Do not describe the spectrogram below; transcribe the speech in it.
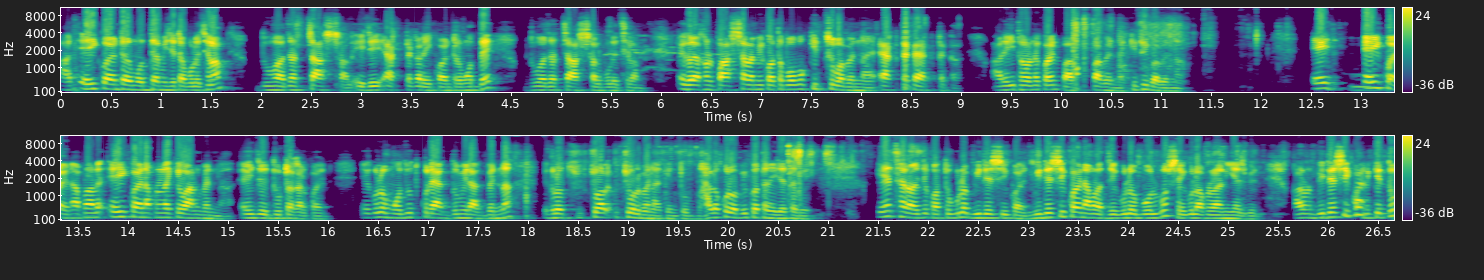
আর এই কয়েনটার মধ্যে আমি যেটা বলেছিলাম দু হাজার চার সাল, এই যে এক টাকার এই কয়েনটার মধ্যে দু হাজার চার সাল বলেছিলাম। এগুলো এখন পাঁচ সাল আমি কত পাবো? কিচ্ছু পাবেন না, এক টাকা এক টাকা। আর এই ধরনের কয়েন পাবেন না, কিছুই পাবেন না। এই এই কয়েন আপনারা, এই কয়েন আপনারা কেউ আনবেন না, এই যে দু টাকার কয়েন এগুলো মজুত করে একদমই রাখবেন না, এগুলো চল- চলবে না কিন্তু, ভালো করে অভিজ্ঞতা নিয়ে যেতে হবে। এছাড়া ওই যে কতগুলো বিদেশি কয়েন বিদেশি কয়েন আমরা যেগুলো বলব সেগুলো আপনারা নিয়ে আসবেন। কারণ বিদেশি কয়েন কিন্তু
